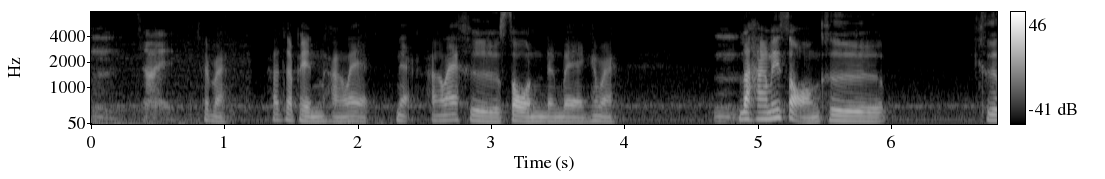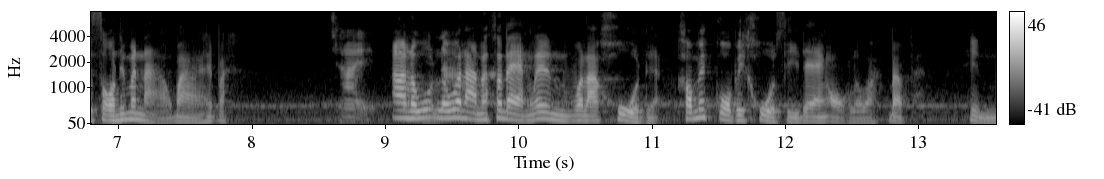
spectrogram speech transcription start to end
อืมใช่ ใช่ไหมถ้าจะเพ้นท์ครั้งแรกเนี่ยครั้งแรกคือโซนแดงๆใช่ไหมอืมแล้วครั้งที่สองคือ คือโซนที่มันหนาวมาใช่ปะใช่อ้าวแล้วแล้วเวลานักแสดงเล่นเวลาขูดเนี่ยเขาไม่กลัวไปขูดสีแดงออกเหรอวะแบบเห็น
